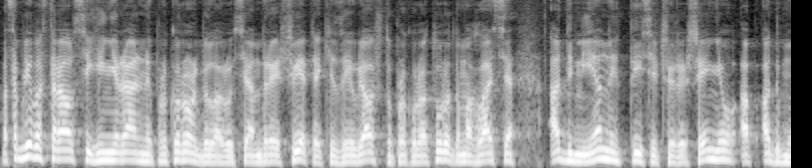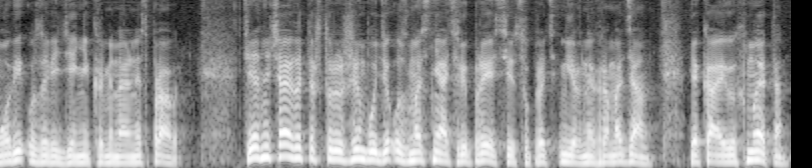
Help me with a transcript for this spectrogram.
асабліва стараўся генеральны прокурор беларусі андрей швед які заяўляў што прокуратура дамаглася адмены тысячы рашэнняў аб адмове ў завядзенні крымінальнай справы Ці азначае гэта, што рэжым будзе ўзмацняць рэпрэсіі супраць мірных грамадзян, якая ў іх мэта.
